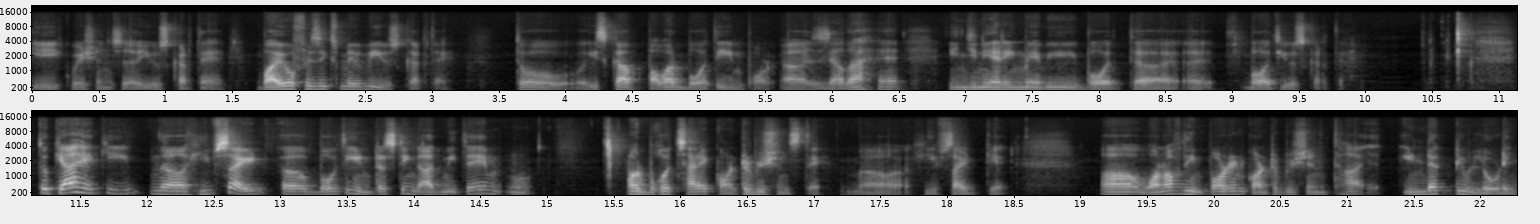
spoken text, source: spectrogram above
ये इक्वेशंस यूज़ करते हैं। बायोफिज़िक्स में भी यूज़ करते हैं। तो इसका पावर बहुत ही ज़्यादा है। इंजीनियरिंग में भी बहुत बहुत यूज़ करते हैं। तो क्या है कि हीप साइड बहुत ही इंटरेस्टिंग आदमी थे, और बहुत सारे कॉन्ट्रीब्यूशंस थे हीप साइड के। One of the important contribution था इंडक्टिव लोडिंग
